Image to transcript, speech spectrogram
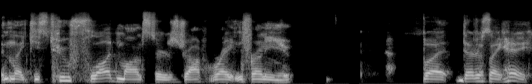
And like these two flood monsters drop right in front of you. But they're just like hey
